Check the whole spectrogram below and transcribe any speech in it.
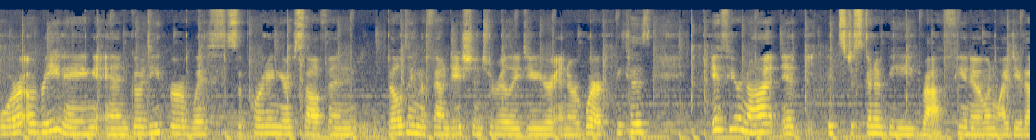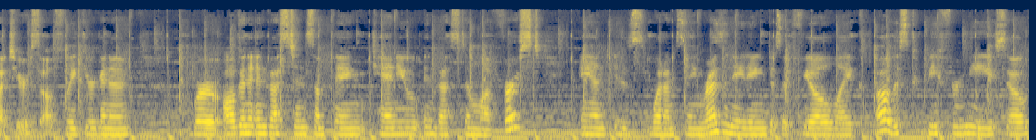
or a reading and go deeper with supporting yourself and building the foundation to really do your inner work. Because if you're not it it's just gonna be rough you know and why do that to yourself? Like you're gonna we're all gonna invest in something. Can you invest in love first and is what I'm saying resonating? Does it feel like, oh, this could be for me? So,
